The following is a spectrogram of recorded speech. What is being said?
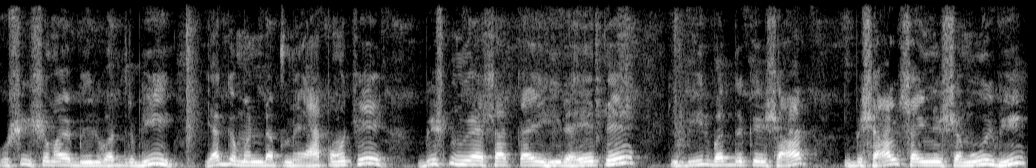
उसी समय वीरभद्र भी यज्ञ मंडप में आ पहुँचे। विष्णु ऐसा कह ही रहे थे कि वीरभद्र के साथ विशाल सैन्य समूह भी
